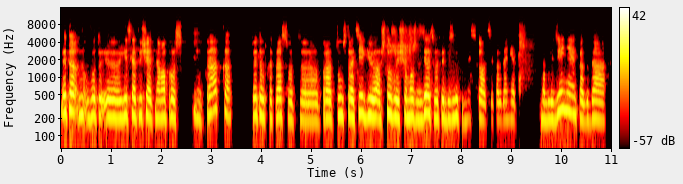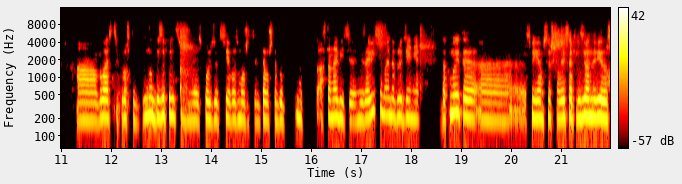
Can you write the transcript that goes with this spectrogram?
Это, ну, вот, э, если отвечать на вопрос ну, кратко, то это вот как раз вот э, про ту стратегию, а что же еще можно сделать в этой безвыходной ситуации, когда нет наблюдения, когда а, власти просто ну, безапелляционно используют все возможности для того, чтобы ну, остановить независимое наблюдение. Как мы это э, смеемся, что есть определенный вирус,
